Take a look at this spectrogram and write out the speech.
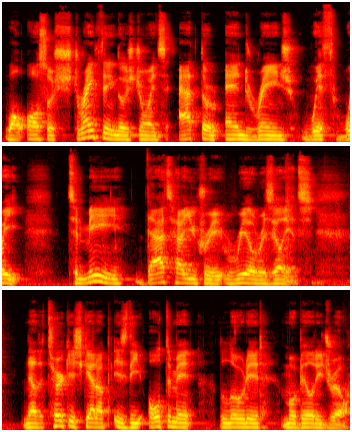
while also strengthening those joints at the end range with weight. To me, that's how you create real resilience. Now, the Turkish get up is the ultimate loaded mobility drill.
